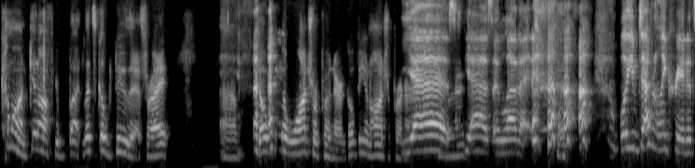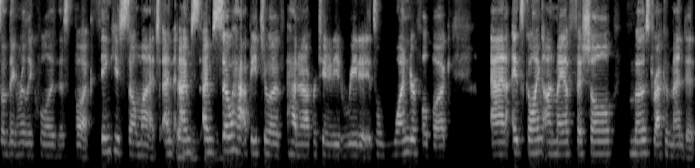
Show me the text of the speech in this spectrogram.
come on get off your butt. Let's go do this right um, don't be a wantrepreneur. Go be an entrepreneur. Yes, right? yes, I love it. well, you've definitely created something really cool in this book. Thank you so much, and Thank I'm you. I'm so happy to have had an opportunity to read it. It's a wonderful book, and it's going on my official most recommended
